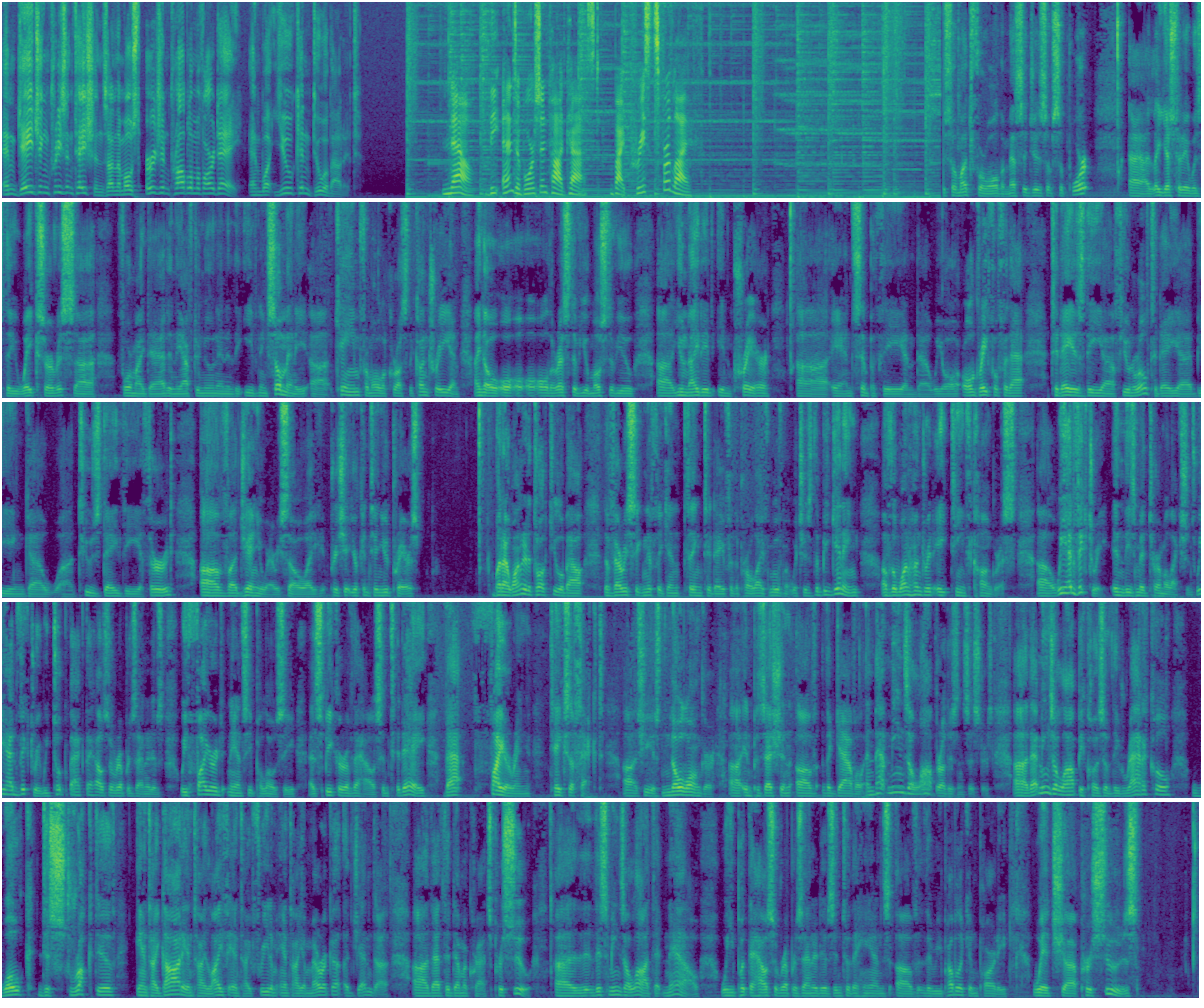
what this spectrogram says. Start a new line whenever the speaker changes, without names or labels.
engaging presentations on the most urgent problem of our day and what you can do about it.
Now, the End Abortion Podcast by Priests for Life.
Thank you so much for all the messages of support. Uh, late yesterday was the wake service uh, for my dad in the afternoon and in the evening. So many uh, came from all across the country, and I know all, all, all the rest of you, most of you, uh, united in prayer uh, and sympathy, and uh, we are all grateful for that. Today is the uh, funeral, today uh, being Tuesday, the 3rd of January. So I appreciate your continued prayers. But I wanted to talk to you about the very significant thing today for the pro life movement, which is the beginning of the 118th Congress. Uh, we had victory in these midterm elections. We had victory. We took back the House of Representatives. We fired Nancy Pelosi as Speaker of the House. And today, that firing takes effect. Uh, she is no longer uh, in possession of the gavel. And that means a lot, brothers and sisters. Uh, that means a lot because of the radical, woke, destructive, anti God, anti life, anti freedom, anti America agenda uh, that the Democrats pursue. Uh, th- this means a lot that now we put the House of Representatives into the hands of the Republican Party, which uh, pursues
